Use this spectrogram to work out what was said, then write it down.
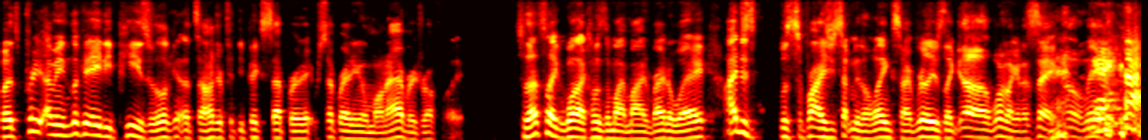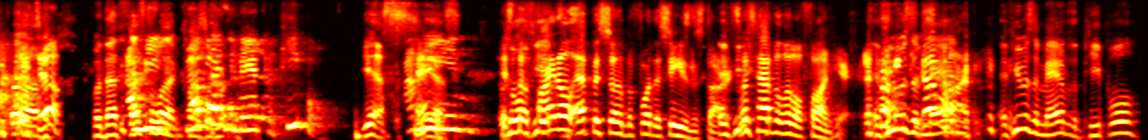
but it's pretty. I mean, look at ADPs. They're looking. That's 150 picks separate, separating them on average, roughly. So that's like one that comes to my mind right away. I just was surprised you sent me the link, so I really was like, "Oh, what am I gonna say?" Oh man, uh, but that's that's I mean, the one that comes. Bubba is a man of the people. Yes. I yes. mean, it's well, the final he, episode before the season starts. He, Let's have a little fun here. If he was a man, on. if he was a man of the people,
